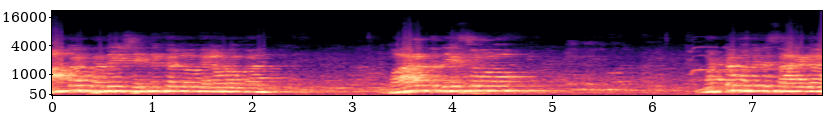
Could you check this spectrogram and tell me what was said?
ఆంధ్రప్రదేశ్ ఎన్నికల్లో గెలవడం కాదు భారతదేశంలో మొట్టమొదటిసారిగా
